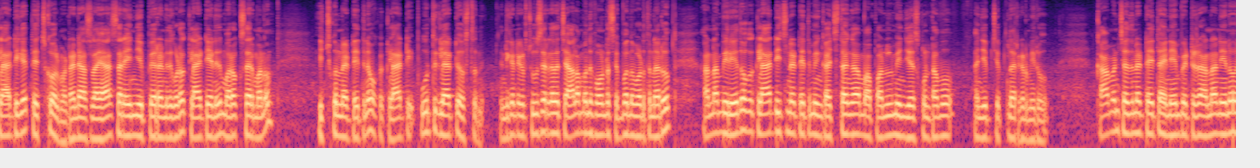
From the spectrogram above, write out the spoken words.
క్లారిటీగా తెచ్చుకోవాలన్నమాట. అంటే అసలు యాసర్ ఏం చెప్పారు అనేది కూడా క్లారిటీ అనేది మరొకసారి మనం ఇచ్చుకున్నట్టయితేనే ఒక క్లారిటీ పూర్తి క్లారిటీ వస్తుంది. ఎందుకంటే ఇక్కడ చూశారు కదా చాలామంది ఫౌండర్స్ ఇబ్బంది పడుతున్నారు. అన్న మీరు ఏదో ఒక క్లారిటీ ఇచ్చినట్టయితే మేము ఖచ్చితంగా మా పనులు మేము చేసుకుంటాము అని చెప్పి చెప్తున్నారు ఇక్కడ మీరు. కామెంట్ చదివినట్టయితే ఆయన ఏం పెట్టారు? అన్న నేను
